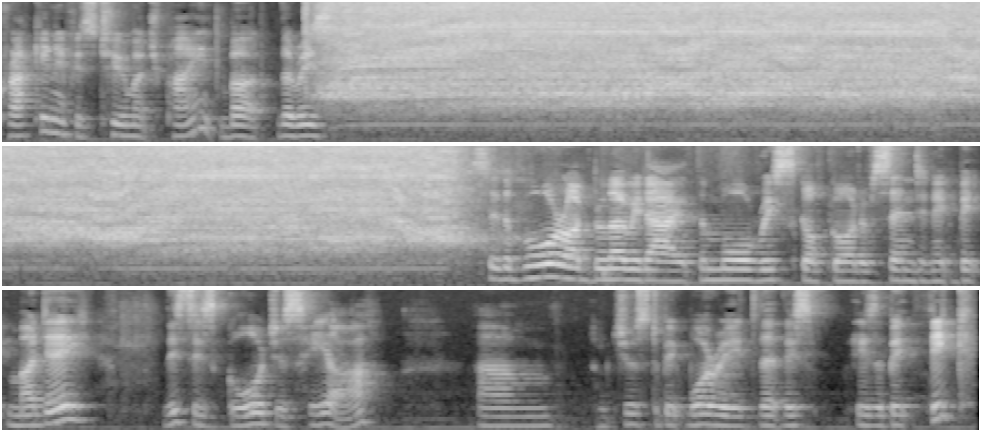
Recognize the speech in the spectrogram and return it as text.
cracking if it's too much paint, but there is... So the more I blow it out, the more risk I've got of sending it a bit muddy. This is gorgeous here. Um, I'm just a bit worried that this is a bit thick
